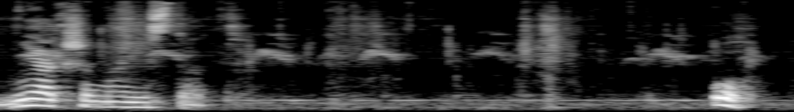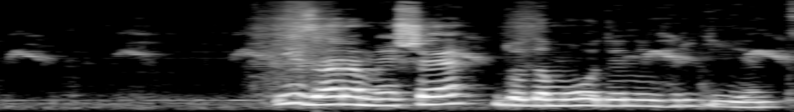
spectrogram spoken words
м'якше має стати. О! І зараз ми ще додамо один інгредієнт.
